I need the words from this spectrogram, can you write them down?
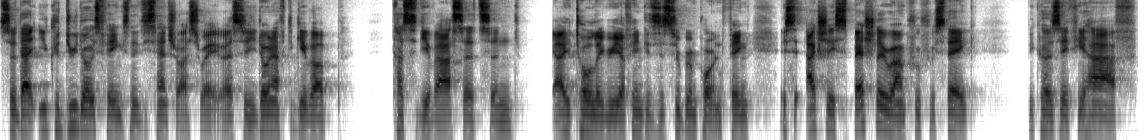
so that you could do those things in a decentralized way right? so you don't have to give up custody of assets and I totally agree. I think it's a super important thing. It's actually especially around proof of stake, because if you have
